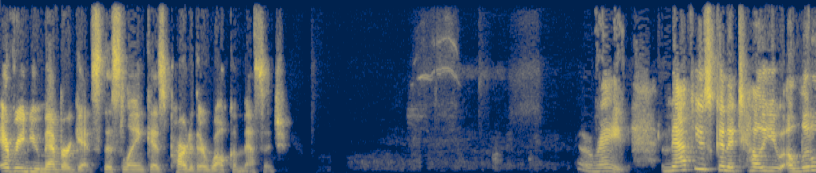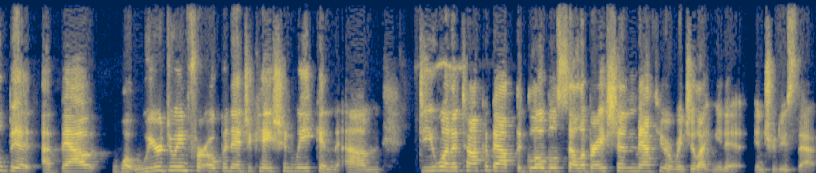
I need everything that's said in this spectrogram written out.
every new member gets this link as part of their welcome message. All right. Matthew's going to tell you a little bit about what we're doing for Open Education Week. And um, do you want to talk about the global celebration, Matthew, or would you like me to introduce that?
